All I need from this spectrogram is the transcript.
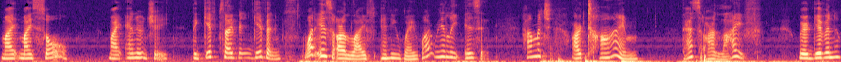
my my soul, my energy, the gifts I've been given. What is our life anyway? What really is it? How much our time? That's our life. We're given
